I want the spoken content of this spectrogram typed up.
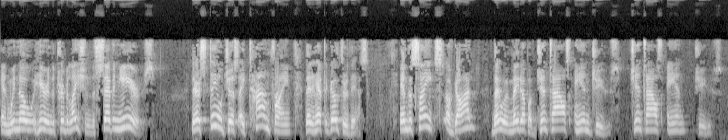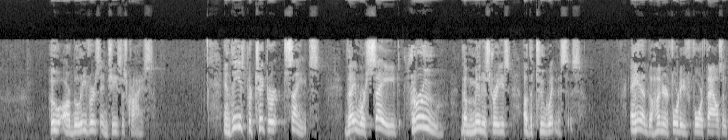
And we know here in the tribulation, the seven years, there's still just a time frame that they have to go through this. And the saints of God, they were made up of Gentiles and Jews. Gentiles and Jews who are believers in Jesus Christ. And these particular saints, they were saved through the ministries of the two witnesses and the 144,000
